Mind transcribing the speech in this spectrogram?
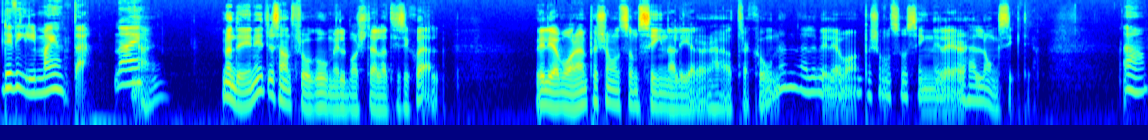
det vill man ju inte. Nej. Nej. Men det är en intressant fråga att omedelbart ställa till sig själv. Vill jag vara en person som signalerar den här attraktionen eller vill jag vara en person som signalerar det här långsiktiga? Ja.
